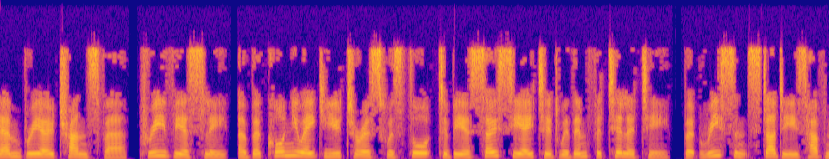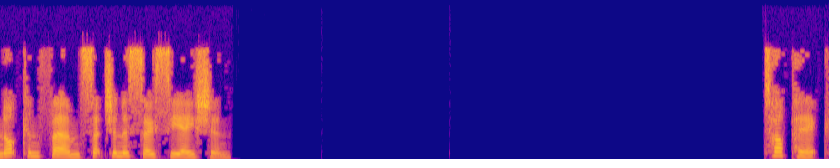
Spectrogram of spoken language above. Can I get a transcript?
embryo transfer. Previously, a bicornuate uterus was thought to be associated with infertility, but recent studies have not confirmed such an association. Topic:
